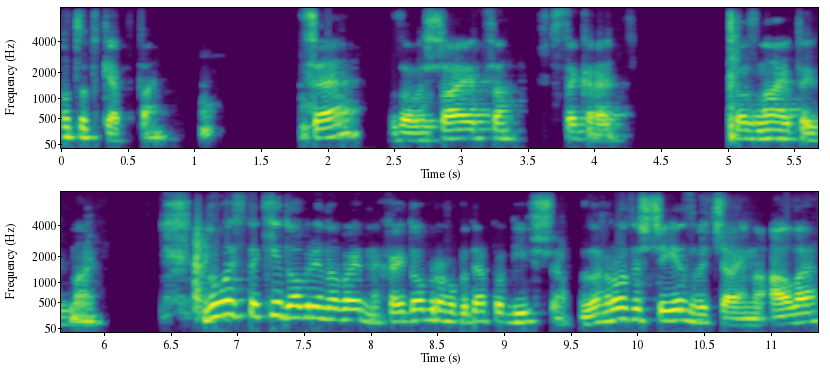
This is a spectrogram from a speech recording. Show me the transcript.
Ну, це таке питання. Це залишається в секреті. Хто знає, той знає. Ну, ось такі добрі новини. Хай доброго буде побільше. Загрози ще є, звичайно, але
